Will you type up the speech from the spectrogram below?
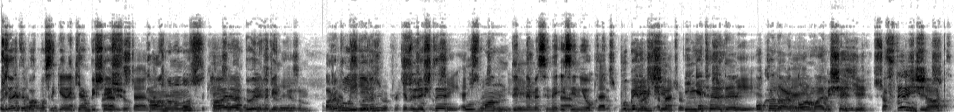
özellikle bakması gereken bir şey şu. Kanununuz hala böyle mi bilmiyorum. Arabulucuların süreçte uzman dinlemesine izin yoktu. Bu benim için İngiltere'de o kadar normal bir şey ki ister inşaat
